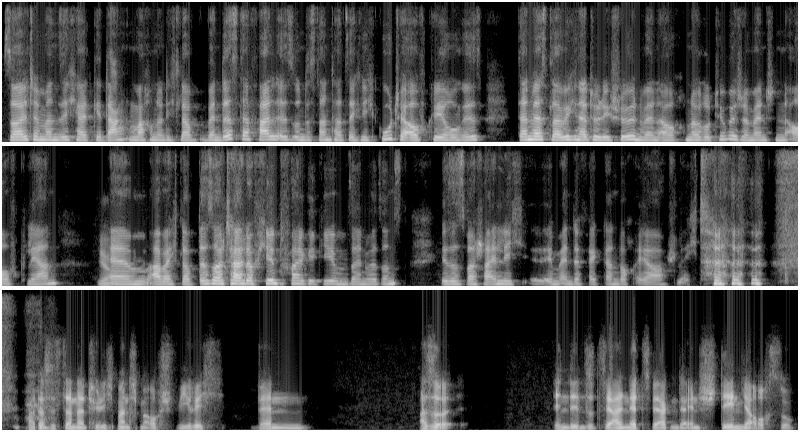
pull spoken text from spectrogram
sollte man sich halt Gedanken machen und ich glaube, wenn das der Fall ist und es dann tatsächlich gute Aufklärung ist, dann wäre es, glaube ich, natürlich schön, wenn auch neurotypische Menschen aufklären. Ja. Ähm, aber ich glaube, das sollte halt auf jeden Fall gegeben sein, weil sonst ist es wahrscheinlich im Endeffekt dann doch eher schlecht. Aber das ist dann natürlich manchmal auch schwierig, wenn also in den sozialen Netzwerken, da entstehen ja auch so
